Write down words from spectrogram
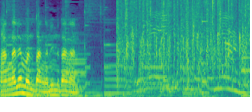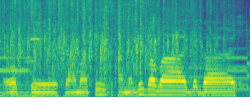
Tangannya mana tangan? Ini tangan. Senjatanya. Oke, selamatin, selamat jumpa bye, bye guys.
